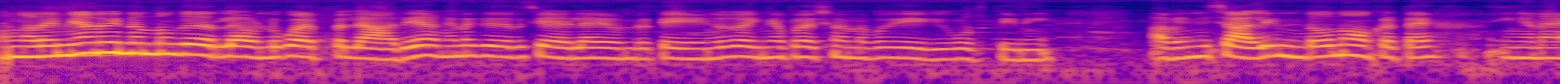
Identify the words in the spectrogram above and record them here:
ഞങ്ങൾ തന്നെയാണ് പിന്നെ ഒന്നും കയറില്ല അതുകൊണ്ട് കുഴപ്പമില്ല. ആദ്യം അങ്ങനെ കയറി ചേലായതുകൊണ്ട് ടേങ്ക് കഴിഞ്ഞ പ്രാവശ്യം വന്നപ്പോൾ കേക്ക് കൊടുത്തിന്. അപ്പം ഇനി ചളി ഉണ്ടോ നോക്കട്ടെ. ഇങ്ങനെ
